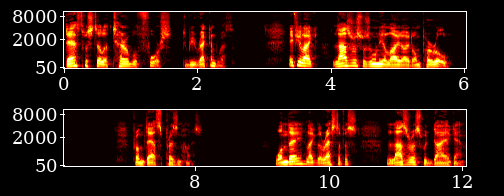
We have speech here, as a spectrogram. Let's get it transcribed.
Death was still a terrible force to be reckoned with. If you like, Lazarus was only allowed out on parole from death's prison house. One day, like the rest of us, Lazarus would die again.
